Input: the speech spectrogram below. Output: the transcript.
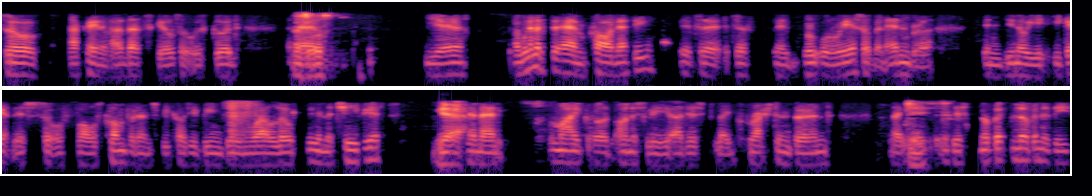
So I kind of had that skill, so it was good. That's Um, awesome. Yeah. I went up to um, Carnethy. It's a it's a, a brutal race up in Edinburgh, and you know you, you get this sort of false confidence because you've been doing well locally in the Cheviot, Yeah. and then my God, honestly, I just like crashed and burned. Like Jeez. just look at, looking at these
